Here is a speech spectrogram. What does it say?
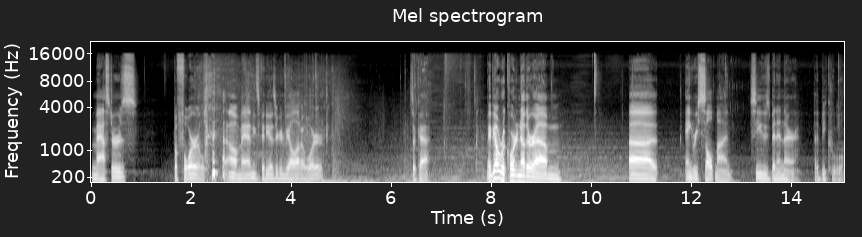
masters before... oh, man. These videos are to be all out of order. It's okay. Maybe I'll record another um, uh, Angry Salt Mine. See who's been in there. That'd be cool.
